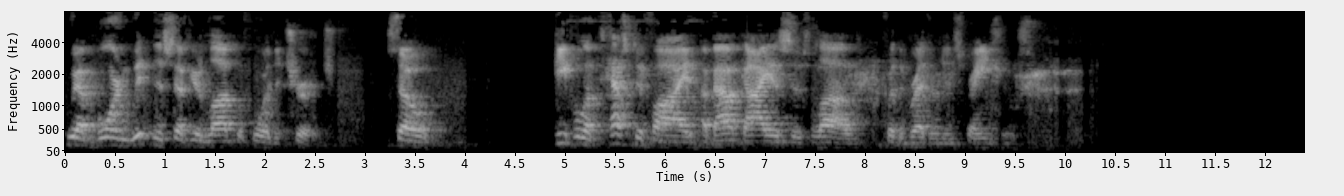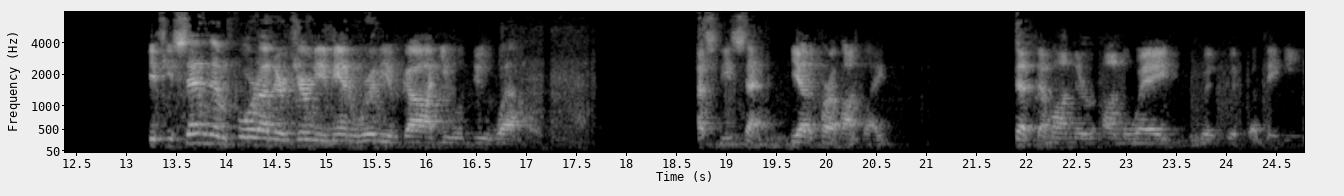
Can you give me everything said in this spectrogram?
who have borne witness of your love before the church. So people have testified about Gaius's love for the brethren and strangers. If you send them forward on their journey a man worthy of God, you will do well. That's to be sent. The other part of like set them on their on the way with, with what they need.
